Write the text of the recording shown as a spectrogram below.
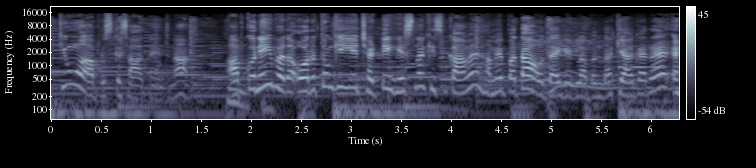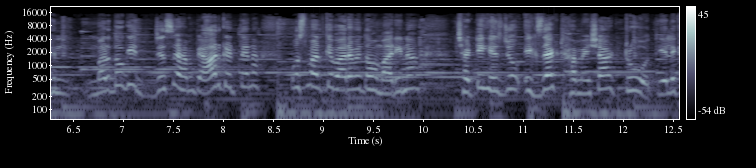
क्यों आप उसके साथ हैं इतना? आपको नहीं पता औरतों की ये छठी हिस्स ना किसी काम है हमें पता होता है कि अगला बंदा क्या कर रहा है। एंड मर्दों की जिससे हम प्यार करते हैं ना उस मर्द के बारे में तो हमारी ना छठी हिस्स जो एग्जैक्ट हमेशा ट्रू होती है लेकिन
